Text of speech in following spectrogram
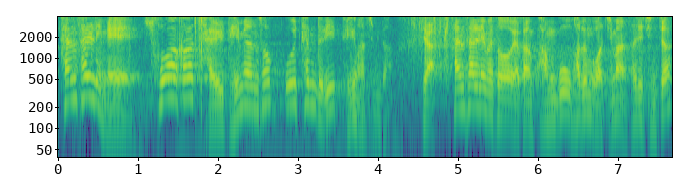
한살림에 소화가 잘 되면서 꿀템들이 되게 많습니다. 제가 한살림에서 약간 광고 받은 것 같지만 사실 진짜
